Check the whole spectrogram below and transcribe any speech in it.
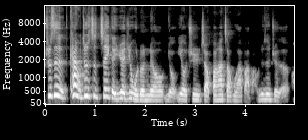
就是看，就是这这个月，因为我轮流有也有去照帮他照顾他爸爸，我就是觉得哦，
